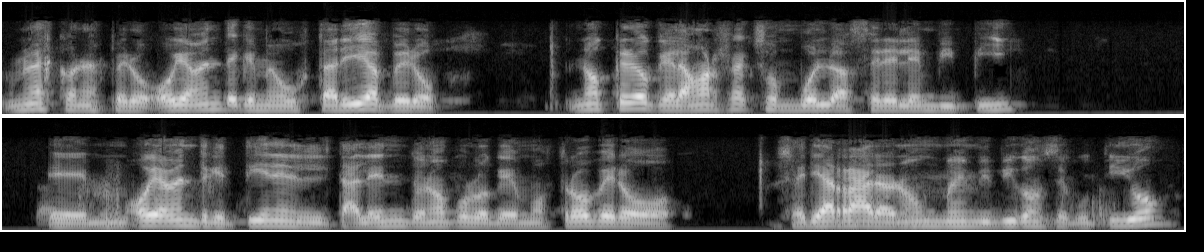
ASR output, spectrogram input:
no es con espero, obviamente que me gustaría, pero no creo que Lamar Jackson vuelva a ser el MVP obviamente que tiene el talento, ¿no? Por lo que demostró, pero sería raro, ¿no? Un MVP consecutivo.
